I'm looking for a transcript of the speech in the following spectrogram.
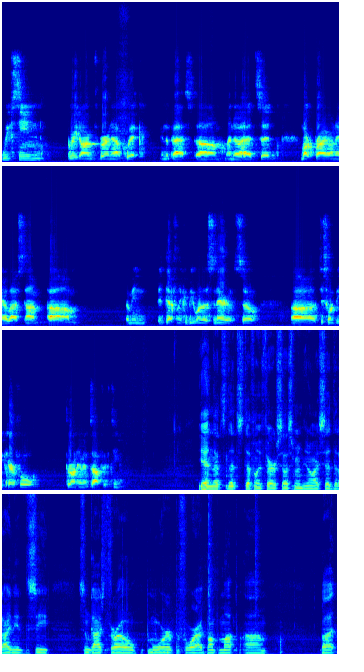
we've seen great arms burn out quick in the past. Um, I know I had said Mark Prior on air last time. Um, I mean, it definitely could be one of those scenarios. So uh, just want to be careful throwing him in top 15. Yeah, and that's that's definitely a fair assessment. You know, I said that I needed to see some guys throw more before I bump them up. Um, but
